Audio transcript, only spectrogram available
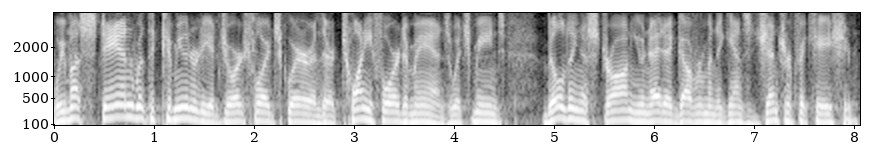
We must stand with the community at George Floyd Square and their 24 demands, which means building a strong, united government against gentrification.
